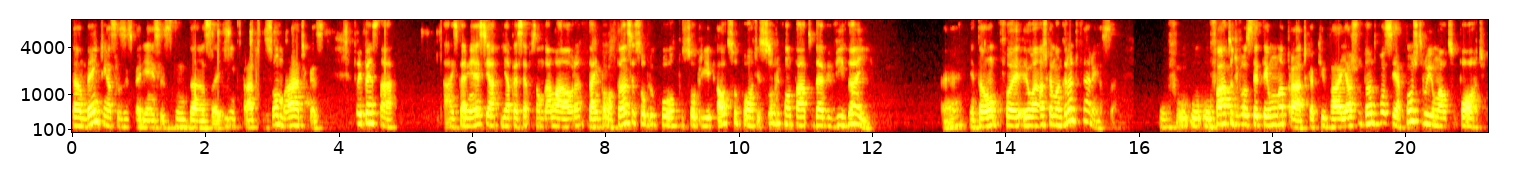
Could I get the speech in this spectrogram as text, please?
também tinha essas experiências em dança e em práticas somáticas, foi pensar a experiência e a percepção da Laura, da importância sobre o corpo, sobre autossuporte, sobre contato, deve vir daí. É? Então, foi, eu acho que é uma grande diferença. O, o, o, fato de você ter uma prática que vai ajudando você a construir um autossuporte,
